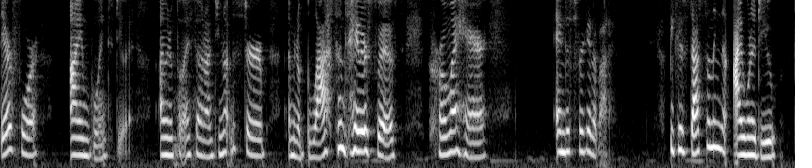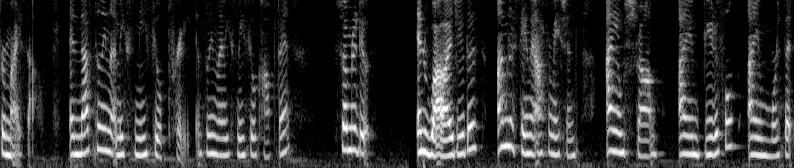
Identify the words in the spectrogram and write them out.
Therefore, I'm going to do it. I'm to put my phone on do not disturb. I'm to blast some Taylor Swift, curl my hair, and just forget about it. Because that's something that I want to do for myself. And that's something that makes me feel pretty and something that makes me feel confident. So I'm to do it. And while I do this, I'm to say my affirmations. I am strong. I am beautiful. I am worth it.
